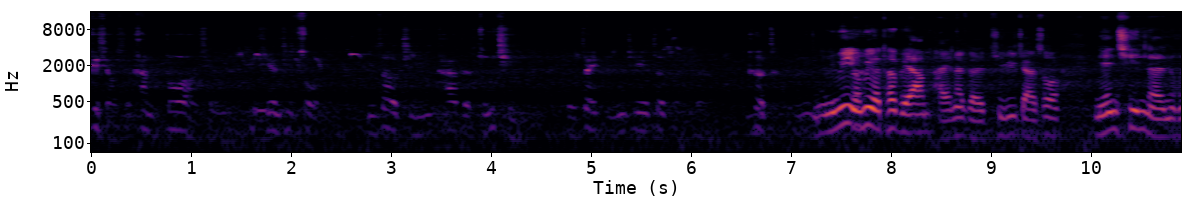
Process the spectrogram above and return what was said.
一个小时，看多少钱去体验去做，比照其他的族群有在迎接这种的课程。你们有没有特别安排那个？举例讲说，年轻人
